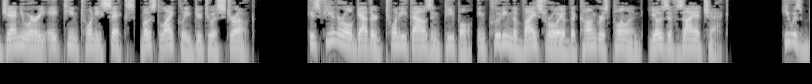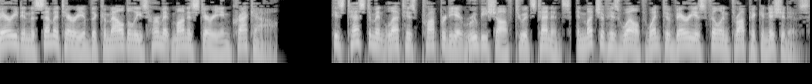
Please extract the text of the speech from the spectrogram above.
January 1826, most likely due to a stroke. His funeral gathered 20,000 people, including the Viceroy of the Congress Poland, Józef Zajaczek. He was buried in the cemetery of the Camaldolese Hermit Monastery in Kraków. His testament left his property at Hrubieszów to its tenants, and much of his wealth went to various philanthropic initiatives.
